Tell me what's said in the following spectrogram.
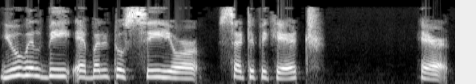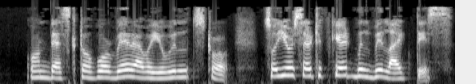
you will be able to see your certificate here on desktop or wherever you will store. So your certificate will be like this.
